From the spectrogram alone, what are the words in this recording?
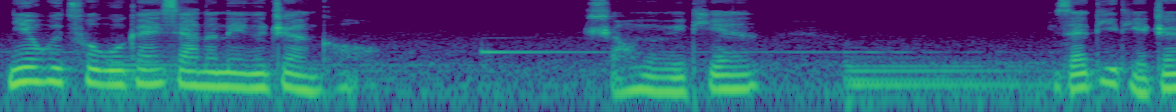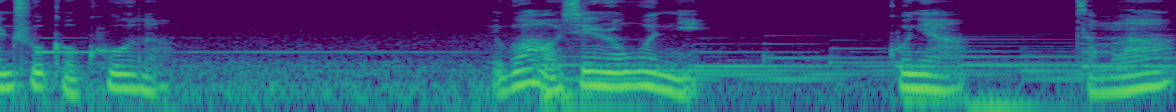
你也会错过该下的那个站口，然后有一天，你在地铁站出口哭了，有个好心人问你：“姑娘，怎么了？”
